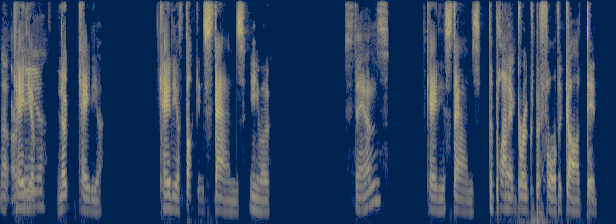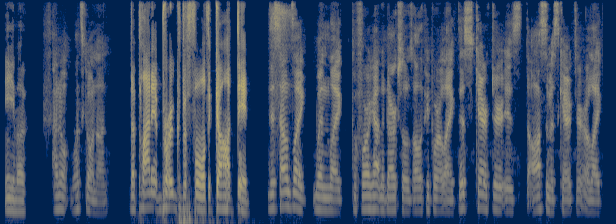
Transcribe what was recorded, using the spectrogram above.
not Cadia. Arcadia. Nope, Cadia. Cadia fucking stands, emo. Stands. Cadia stands. The planet Like- broke before the god did, emo. I don't. What's going on? The planet broke before the god did. This sounds like when, like, before I got into Dark Souls, all the people are like, "This character is the awesomest character," or like,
